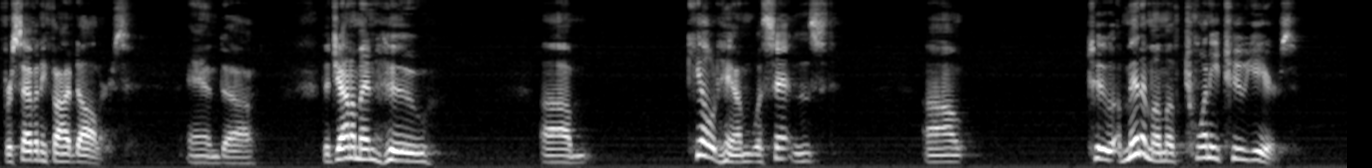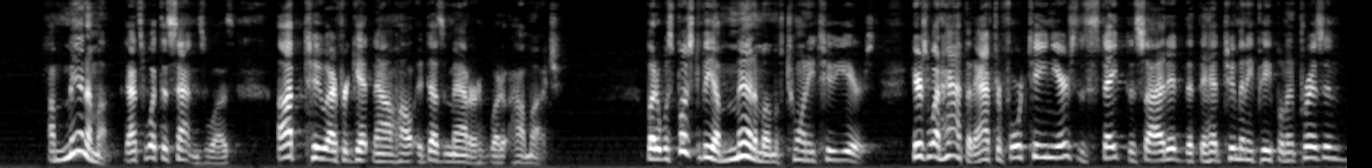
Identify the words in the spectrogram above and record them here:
for $75. And uh, the gentleman who um, killed him was sentenced uh, to a minimum of 22 years a minimum. That's what the sentence was. Up to, I forget now how, it doesn't matter what, how much. But it was supposed to be a minimum of 22 years. Here's what happened. After 14 years, the state decided that they had too many people in prison.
